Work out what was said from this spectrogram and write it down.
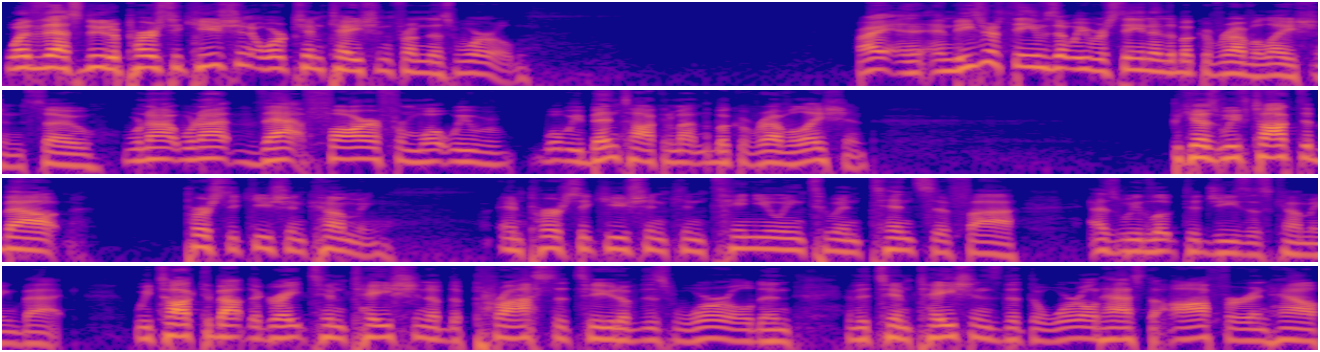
whether that's due to persecution or temptation from this world right? And, and, these are themes that we were seeing in the book of revelation. So we're not we're not that far from what we what we've been talking about in the book of revelation. Because we've talked about persecution coming and persecution continuing to intensify as we look to jesus coming back. We talked about the great temptation of the prostitute of this world and, and the temptations that the world has to offer and how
